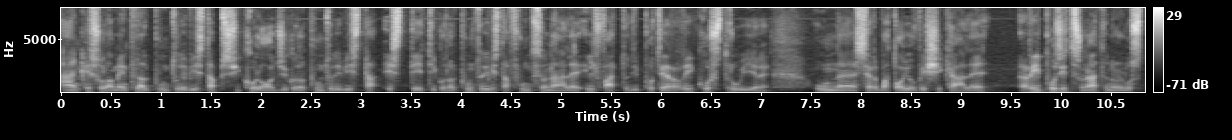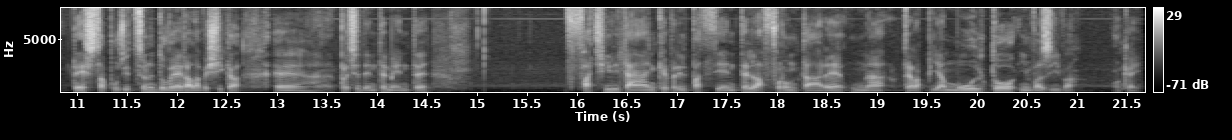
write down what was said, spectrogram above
anche solamente dal punto di vista psicologico, dal punto di vista estetico, dal punto di vista funzionale, il fatto di poter ricostruire un serbatoio vescicale riposizionata nella stessa posizione dove era la vescica eh, precedentemente, facilita anche per il paziente l'affrontare una terapia molto invasiva. Okay?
